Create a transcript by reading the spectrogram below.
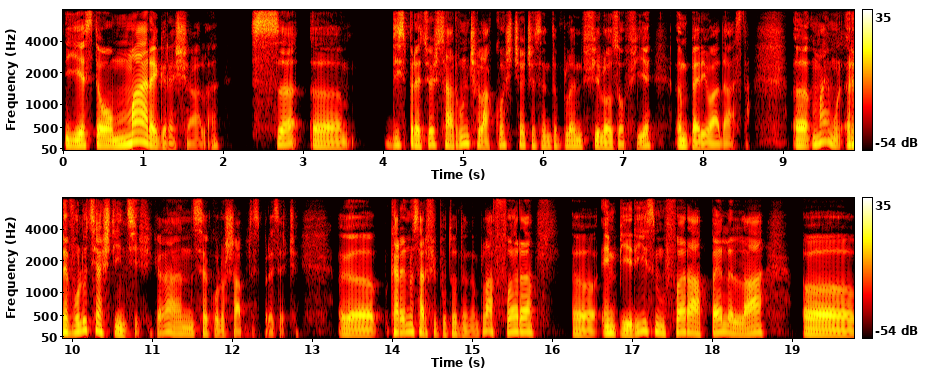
este o mare greșeală să ă, disprețuiești, să arunci la coș ceea ce se întâmplă în filozofie în perioada asta. Ă, mai mult, revoluția științifică da, în secolul XVII, care nu s-ar fi putut întâmpla fără uh, empirism fără apel la uh,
